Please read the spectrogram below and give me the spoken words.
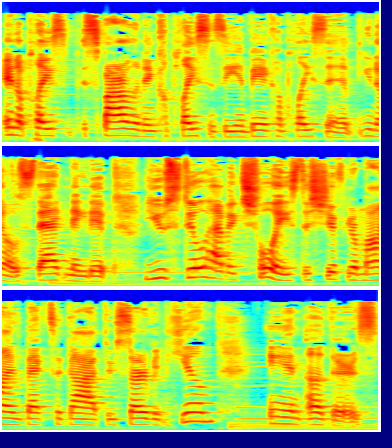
in a place spiraling in complacency and being complacent, you know, stagnated, you still have a choice to shift your mind back to God through serving Him and others.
